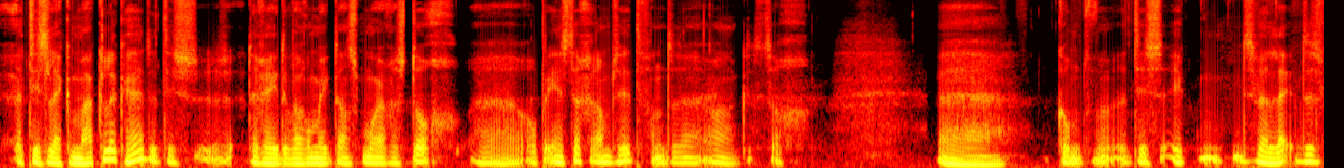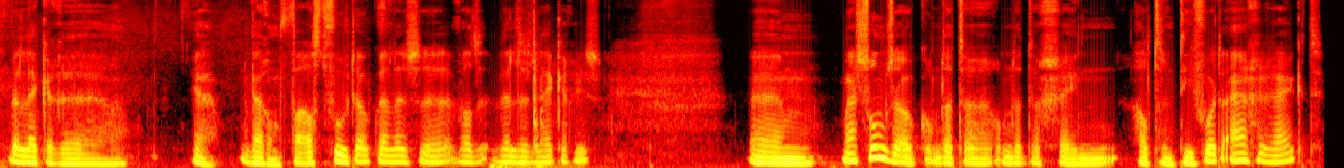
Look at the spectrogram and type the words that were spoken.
het is lekker makkelijk, hè? Dat is eh, de reden waarom ik dan 's morgens toch op Instagram zit. Want oh, het is toch. komt, het, is, ik, het, is wel het is wel lekker. ja, waarom fastfood ook wel eens, wel, wel eens lekker is. Ehm, maar soms ook omdat er, omdat er geen alternatief wordt aangereikt.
